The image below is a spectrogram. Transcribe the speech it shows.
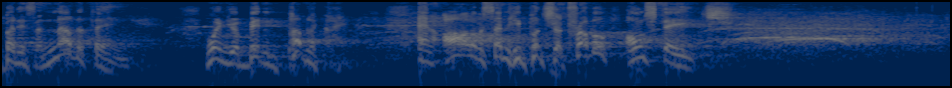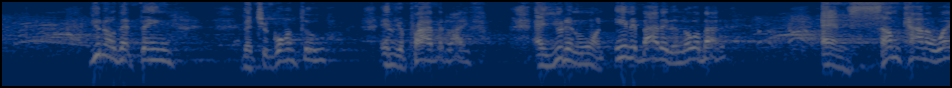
But it's another thing when you're bitten publicly and all of a sudden he puts your trouble on stage. You know that thing that you're going through in your private life and you didn't want anybody to know about it? And some kind of way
